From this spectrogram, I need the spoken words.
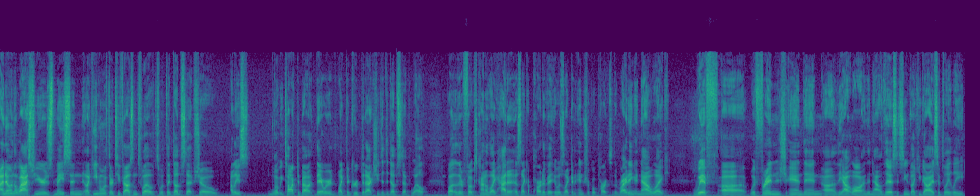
I know in the last years, Mason, like even with their 2012 with the dubstep show, at least what we talked about, they were like the group that actually did the dubstep well, while other folks kind of like had it as like a part of it. It was like an integral part to the writing, and now like with uh, with Fringe and then uh, the Outlaw and then now this, it seems like you guys have lately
